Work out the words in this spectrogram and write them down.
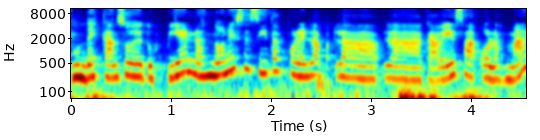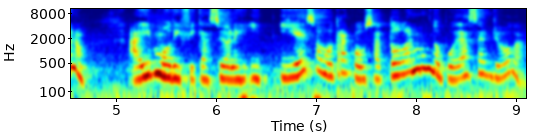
un descanso de tus piernas, no necesitas poner la, cabeza o las manos, hay modificaciones y, y, eso es otra cosa, todo el mundo puede hacer yoga,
